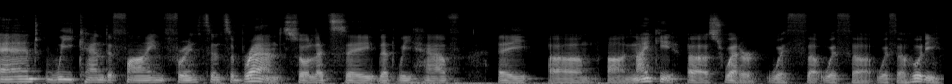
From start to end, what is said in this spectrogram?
and we can define, for instance, a brand. So let's say that we have a, um, a Nike uh, sweater with, uh, with, uh, with a hoodie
